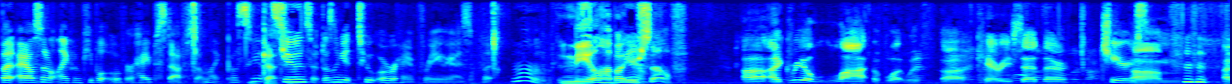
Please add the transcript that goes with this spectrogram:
but I also don't like when people overhype stuff. So I'm like, go see it Gotcha. soon, so it doesn't get too overhyped for you guys. But Neil, how about Yeah. yourself? Uh, I agree a lot of what with uh, Kari said there. cheers. Um, I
